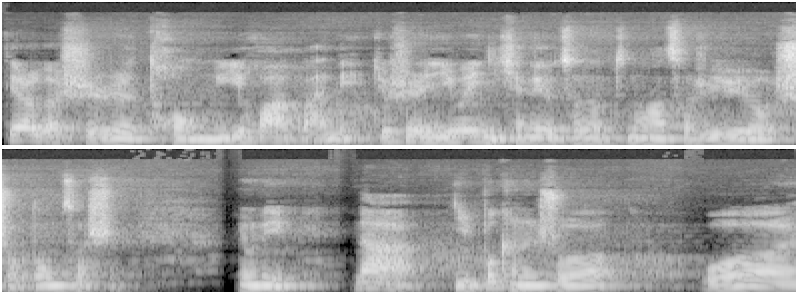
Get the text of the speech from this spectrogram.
第二个是统一化管理，就是因为你现在有自动自动化测试，又有手动测试用力，那你不可能说。我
